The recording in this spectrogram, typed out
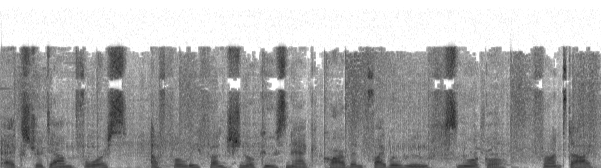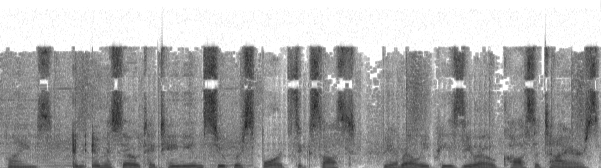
extra downforce, a fully functional gooseneck carbon fiber roof snorkel, front dive planes, an MSO titanium super sports exhaust, Pirelli P Zero Corsa tires,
